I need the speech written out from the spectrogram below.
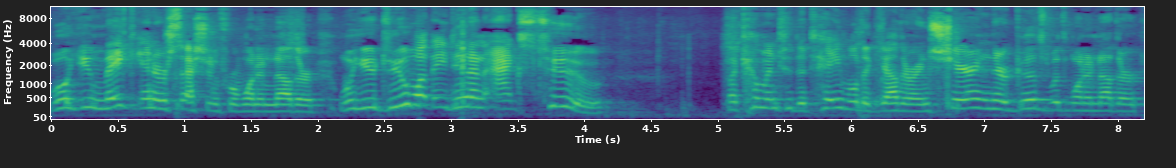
Will you make intercession for one another? Will you do what they did in Acts 2? By coming to the table together and sharing their goods with one another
